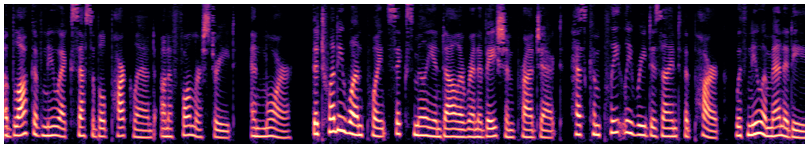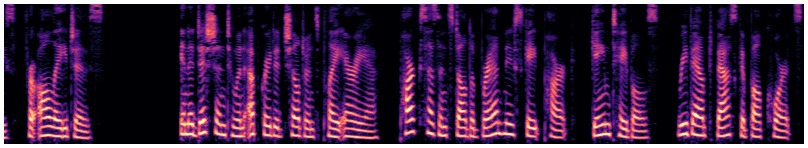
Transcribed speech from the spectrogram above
a block of new accessible parkland on a former street, and more. The $21.6 million renovation project has completely redesigned the park with new amenities for all ages. In addition to an upgraded children's play area, Parks has installed a brand new skate park, game tables, revamped basketball courts,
